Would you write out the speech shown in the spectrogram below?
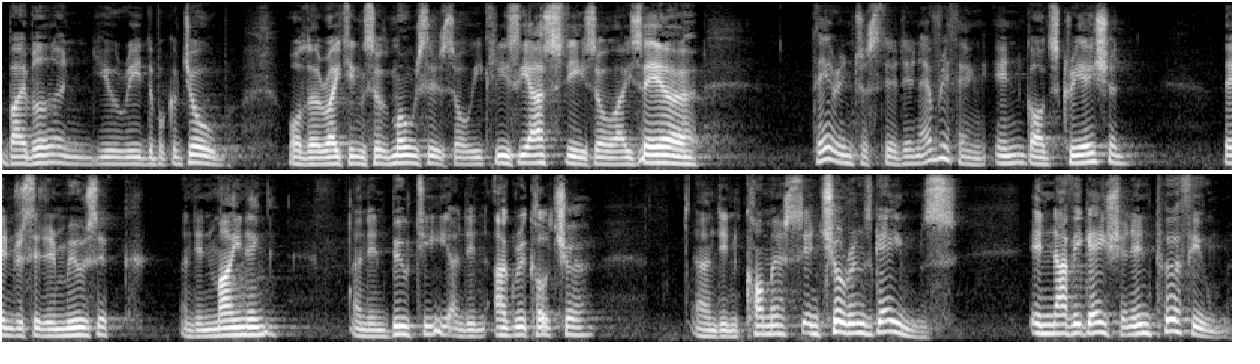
Bible and you read the book of Job, or the writings of Moses, or Ecclesiastes, or Isaiah, they're interested in everything in God's creation. They're interested in music and in mining and in beauty and in agriculture and in commerce, in children's games, in navigation, in perfume,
